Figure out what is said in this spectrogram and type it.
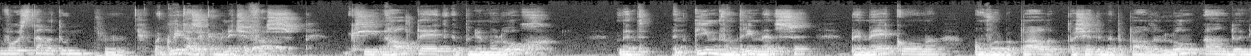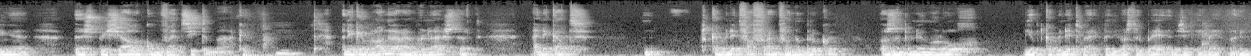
voorstellen doen? Hmm. Maar ik weet als ik kabinetje was, ik zie nog altijd een pneumoloog met een team van drie mensen bij mij komen om voor bepaalde patiënten met bepaalde longaandoeningen een speciale conventie te maken. Hmm. En ik heb lang naar hem geluisterd en ik had het kabinet van Frank van den Broeke was een pneumoloog die op het kabinet werkte. Die was erbij en die zei tegen mij, maar nu,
